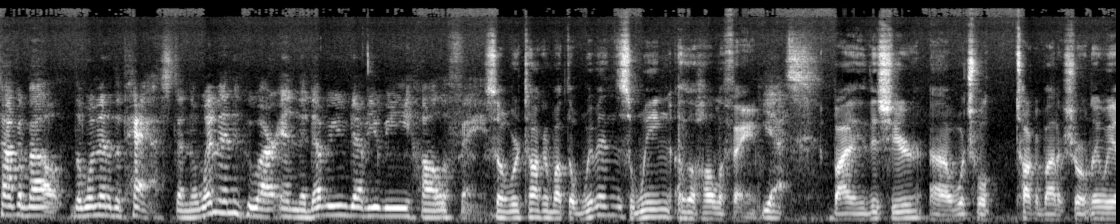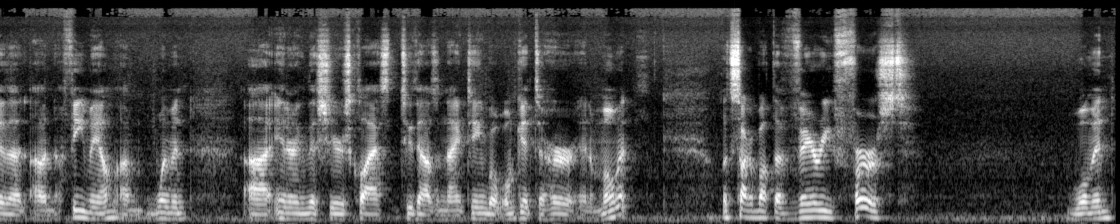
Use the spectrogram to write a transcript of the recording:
talk about the women of the past and the women who are in the WWE Hall of Fame. So, we're talking about the women's wing of the Hall of Fame. Yes. By this year, uh, which we'll talk about it shortly, we have a, a female, a women uh, entering this year's class 2019, but we'll get to her in a moment. Let's talk about the very first woman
